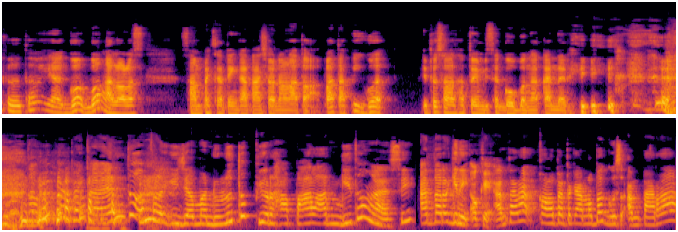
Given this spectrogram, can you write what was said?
gitu. Tapi ya gue gua nggak lolos sampai ke tingkat nasional atau apa. Tapi gue itu salah satu yang bisa gue banggakan dari. Tapi PPKN tuh apalagi zaman dulu tuh pure hafalan gitu gak sih? Antara gini, oke, antara kalau PPKN lo bagus, antara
